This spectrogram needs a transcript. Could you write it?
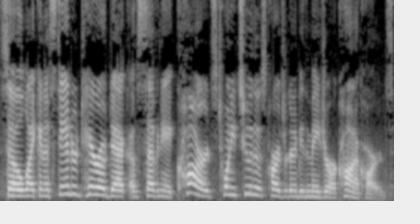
So, like in a standard tarot deck of 78 cards, 22 of those cards are going to be the major arcana cards.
